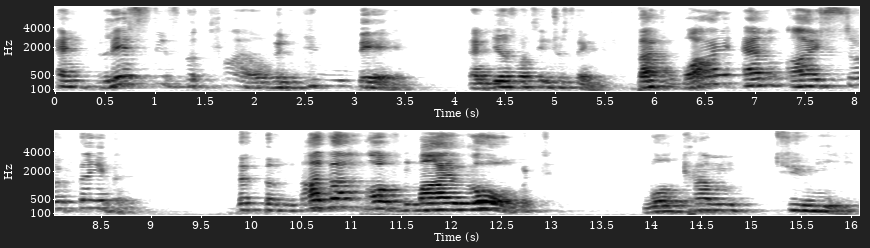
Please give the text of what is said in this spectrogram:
and blessed is the child that you will bear. And here's what's interesting. But why am I so favored that the mother of my Lord will come to me?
